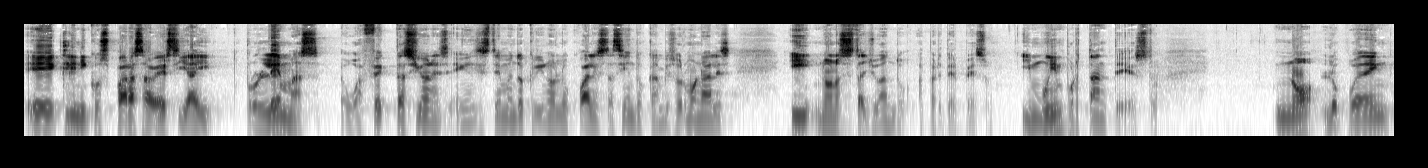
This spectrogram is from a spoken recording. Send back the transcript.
eh, clínicos para saber si hay problemas o afectaciones en el sistema endocrino, lo cual está haciendo cambios hormonales y no nos está ayudando a perder peso. Y muy importante esto, no lo pueden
